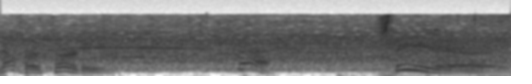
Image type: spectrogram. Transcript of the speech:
Number 30, Seth Beard.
